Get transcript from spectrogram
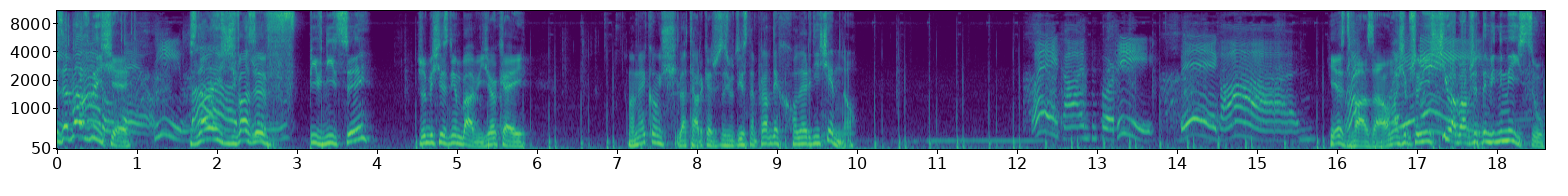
zabawmy się! Znaleźć wazę w piwnicy, żeby się z nią bawić, okej. Mamy jakąś latarkę czy coś, bo tu jest naprawdę cholernie ciemno. Jest waza, ona się przemieściła, była przedtem w innym miejscu.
